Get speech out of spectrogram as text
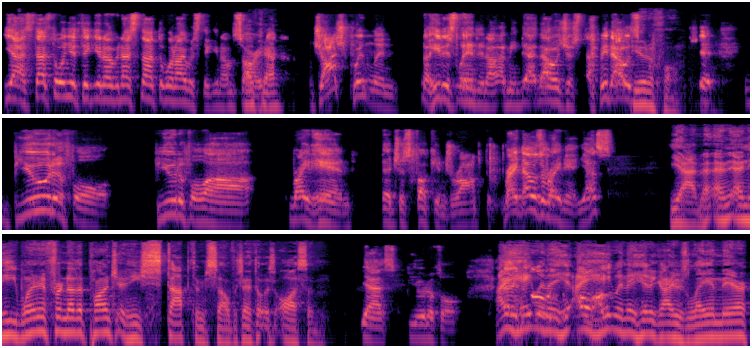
yes, that's the one you're thinking of, and that's not the one I was thinking. Of. I'm sorry. Okay. That- Josh Quinlan. No, he just landed. I mean, that that was just. I mean, that was Beautiful. shit. Beautiful, beautiful uh right hand that just fucking dropped him. Right, that was a right hand. Yes. Yeah, and and he went in for another punch and he stopped himself, which I thought was awesome. Yes, beautiful. I And- hate when they hit, I oh, hate when they hit a guy who's laying there.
